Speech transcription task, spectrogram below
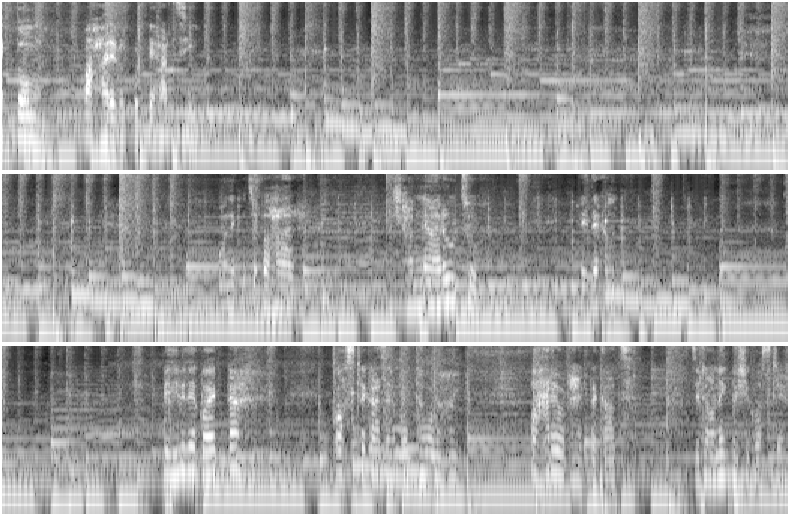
একদম পাহাড়ের উপর দিয়ে হাঁটছি। অনেক উঁচু পাহাড়, সামনে আরও উঁচু। এই দেখো। পৃথিবীতে কয়েকটা কষ্টের কাজের মধ্যে মনে হয় পাহাড়ে ওঠা একটা কাজ, যেটা অনেক বেশি কষ্টের।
